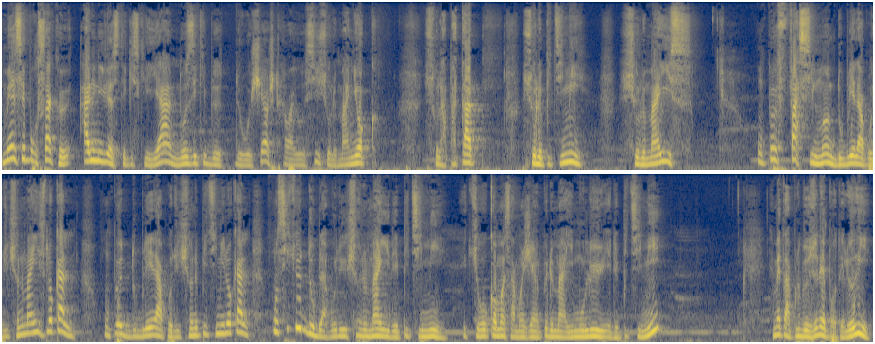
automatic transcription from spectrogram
Mais c'est pour ça que à l'université a nos équipes de, recherche travaillent aussi sur le manioc, sur la patate, sur le pitimi, sur le maïs. On peut facilement doubler la production de maïs local. On peut doubler la production de pitimi local. Bon, si tu doubles la production de maïs et de pitimi et que tu recommences à manger un peu de maïs moulu et de pitimi, mais tu n'as plus besoin d'importer le riz.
